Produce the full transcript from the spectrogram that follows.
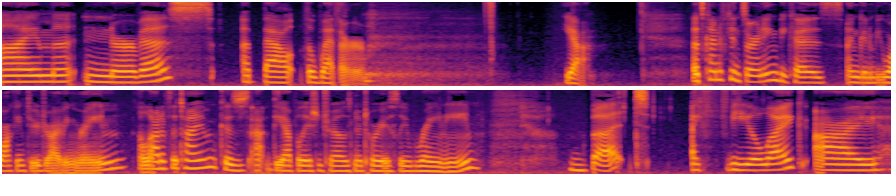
I'm nervous about the weather. Yeah. That's kind of concerning because I'm going to be walking through driving rain a lot of the time because the Appalachian Trail is notoriously rainy. But I feel like I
